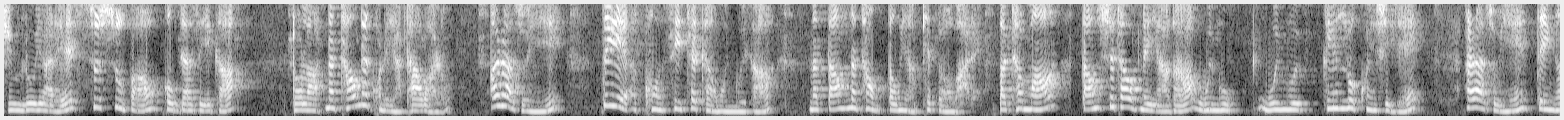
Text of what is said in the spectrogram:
ယူလို့ရတဲ့စုစုပေါင်းကုန်ကျစရိတ်က ဒေါ်လာ2900ထားပါတော့အဲ့ဒါဆိုရင်တင့်ရဲ့အခွန်စီချက်ခံဝင်ငွေက22,300ဖြစ်သွားပါတယ်ပထမ18200ကဝင်ငွေဝင်ငွေကင်းလွတ်ခွင့်ရှိတယ်အဲ့ဒါဆိုရင်တင်က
